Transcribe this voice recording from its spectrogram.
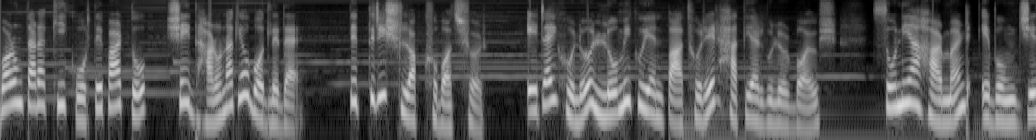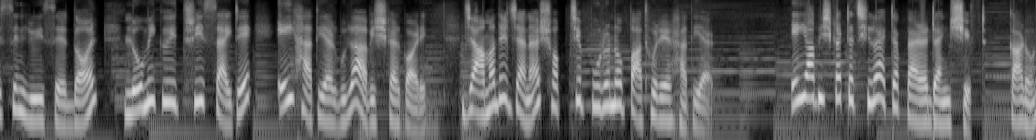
বরং তারা কি করতে পারত সেই ধারণাকেও বদলে দেয়। তেত্রিশ লক্ষ বছর। এটাই হলো লোমিকুয়েন পাথরের হাতিয়ারগুলোর বয়স। সোনিয়া হারমান্ড এবং জেসেন লুইসের দল লোমিকুই থ্রি সাইটে এই হাতিয়ারগুলো আবিষ্কার করে, যা আমাদের জানা সবচেয়ে পুরনো পাথরের হাতিয়ার। এই আবিষ্কারটা ছিল একটা প্যারাডাইম শিফট, কারণ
